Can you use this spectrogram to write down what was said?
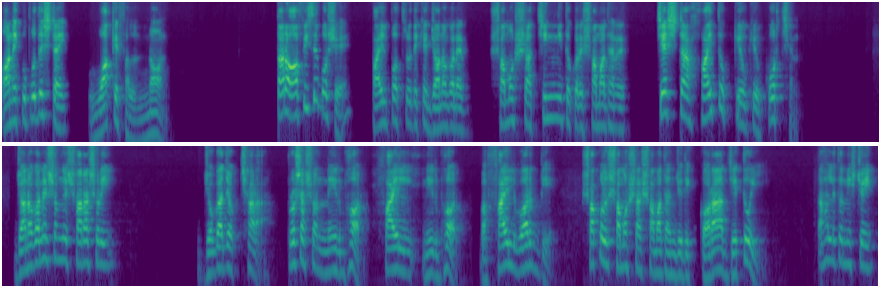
অনেক উপদেষ্টাই ওয়াকেফাল নন। তারা অফিসে বসে ফাইলপত্র দেখে জনগণের সমস্যা চিহ্নিত করে সমাধানের চেষ্টা হয়তো কেউ কেউ করছেন। জনগণের সঙ্গে সরাসরি যোগাযোগ ছাড়া প্রশাসন নির্ভর, ফাইল নির্ভর বা ফাইল ওয়ার্ক দিয়ে সকল সমস্যার সমাধান যদি করা যেতই, তাহলে তো নিশ্চয়ই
